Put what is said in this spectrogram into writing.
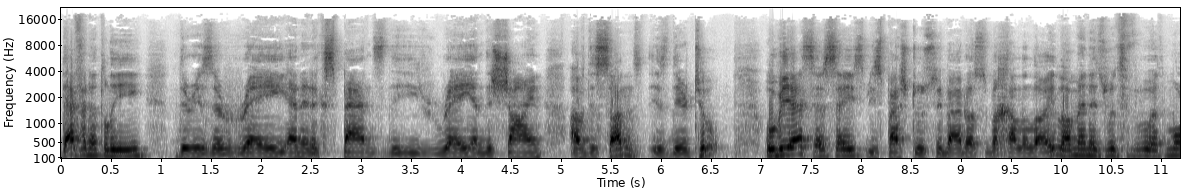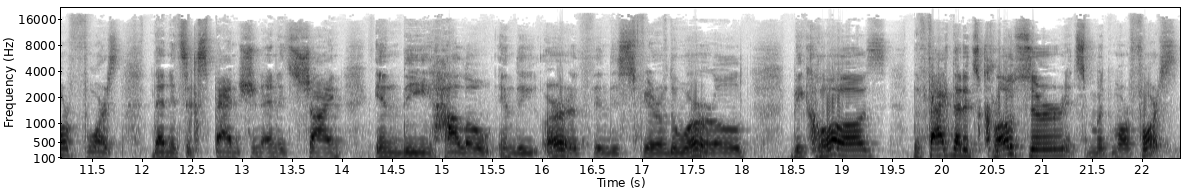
Definitely, there is a ray, and it expands the ray and the shine of the sun is there too. And it's with, with more force than its expansion and its shine in the hollow, in the earth, in the sphere of the world, because the fact that it's closer, it's with more force.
